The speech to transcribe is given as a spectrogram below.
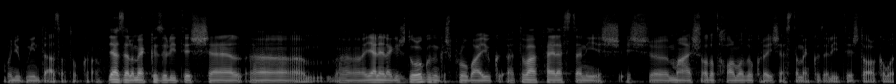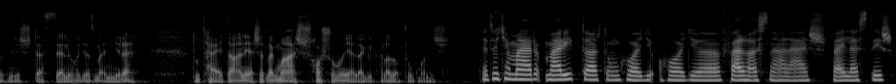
mondjuk mintázatokra. De ezzel a megközelítéssel jelenleg is dolgozunk, és próbáljuk továbbfejleszteni, és, és más adathalmazokra is ezt a megközelítést alkalmazni, és tesztelni, hogy ez mennyire tud helytállni esetleg más hasonló jellegű feladatokban is. Tehát, hogyha már, már itt tartunk, hogy, hogy felhasználás, fejlesztés,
